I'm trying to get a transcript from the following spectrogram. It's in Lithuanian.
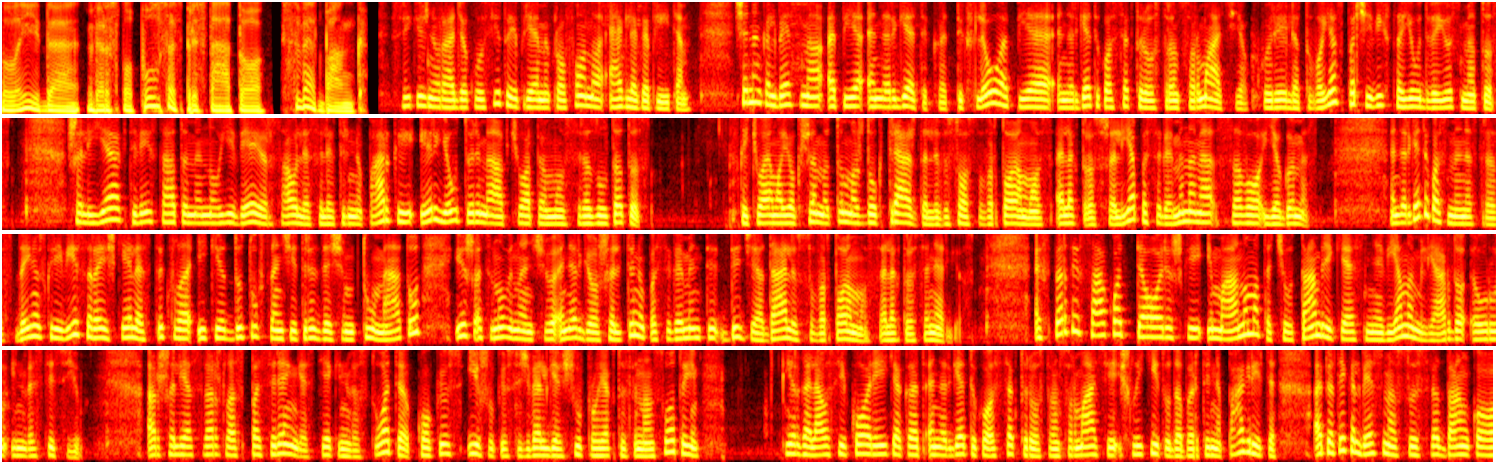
Laidą Verslo pulsas pristato Svetbank. Sveiki žinių radio klausytojai prie mikrofono Eglė Gabrytė. Šiandien kalbėsime apie energetiką, tiksliau apie energetikos sektoriaus transformaciją, kuri Lietuvoje sparčiai vyksta jau dviejus metus. Šalyje aktyviai statomi nauji vėjo ir saulės elektrinių parkai ir jau turime apčiuopiamus rezultatus. Skaičiuojama, jog šiuo metu maždaug trečdalį visos suvartojamos elektros šalyje pasigaminame savo jėgomis. Energetikos ministras dainius kreivys yra iškėlęs tikslą iki du tūkstančiai trisdešimtų metų iš atsinaujinančių energijos šaltinių pasigaminti didžiąją dalį suvartojamos elektros energijos. Ekspertai sako teoriškai įmanoma tačiau tam reikės ne vieno milijardo eurų investicijų. Ar šalies verslas pasirengęs tiek investuoti kokius iššūkius įžvelgia šių projektų finansuotojai ir galiausiai ko reikia kad energetikos sektoriaus transformacija išlaikytų dabartinį pagreitį. Apie tai kalbėsime su svedbanko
